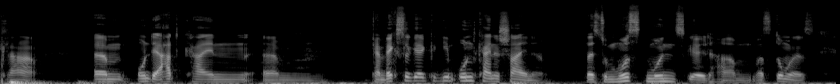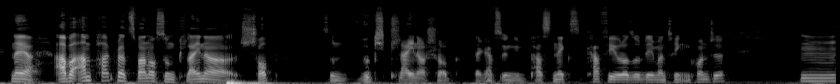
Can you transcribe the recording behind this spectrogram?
klar. Ähm, und er hat kein, ähm, kein Wechselgeld gegeben und keine Scheine. Das heißt, du musst Münzgeld haben, was dumm ist. Naja, aber am Parkplatz war noch so ein kleiner Shop, so ein wirklich kleiner Shop. Da gab es irgendwie ein paar Snacks, Kaffee oder so, den man trinken konnte. Mm.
